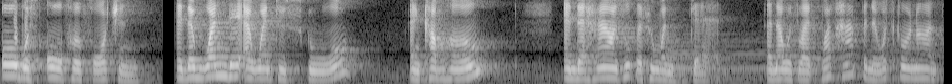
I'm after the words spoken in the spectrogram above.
almost all her fortune. And then one day I went to school and come home, and the house looked like someone dead. And I was like, what happened and what's going on?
